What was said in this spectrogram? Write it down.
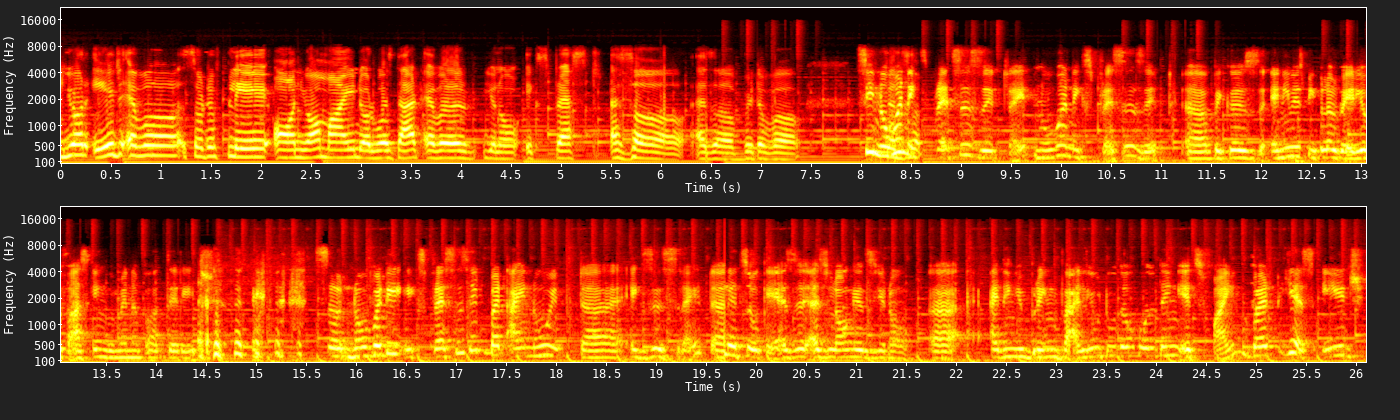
your age ever sort of play on your mind or was that ever you know expressed as a as a bit of a See, no one expresses it, right? No one expresses it uh, because, anyways, people are wary of asking women about their age. so nobody expresses it, but I know it uh, exists, right? Uh, it's okay as as long as you know. I think you bring value to the whole thing. It's fine. But yes, age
